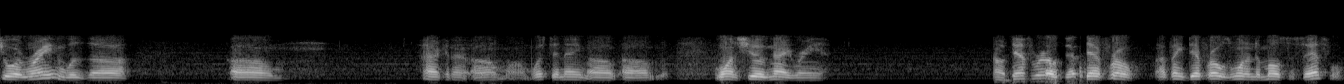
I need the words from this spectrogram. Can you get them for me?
short reign was uh um how can I um, um what's the name um um one Suge Knight ran. Oh, Death Row. Death, Death Row. I think Death Row was one of the most successful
